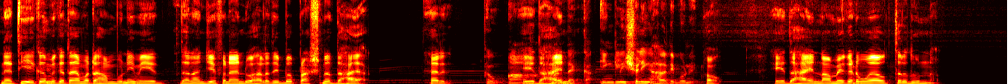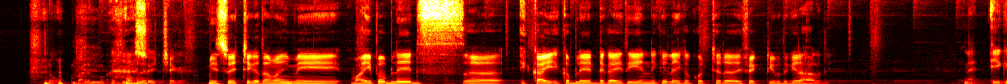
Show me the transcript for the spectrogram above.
නැති එකම කතා මට හම්බුණේ මේ දනංජය ෆනන්ඩු හල තිබ ප්‍රශ්න දහයක් හැරි ඒ මම දැක්කා. ඉංගලිශ්වලින් හල තිබුණේ. ඔව. ඒ දහයි නමයකටම ඔයා උත්තර දුන්න. මිස්වෙච්ච එක. තමයි මේ වයිප බ්ලේඩ්ස් එකයි එක බ්ලේඩ් එකයි තියෙන්නේ එක ඒක කොච්චර ෆෙක්ටවද කියලා හරද නෑ. ඒක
